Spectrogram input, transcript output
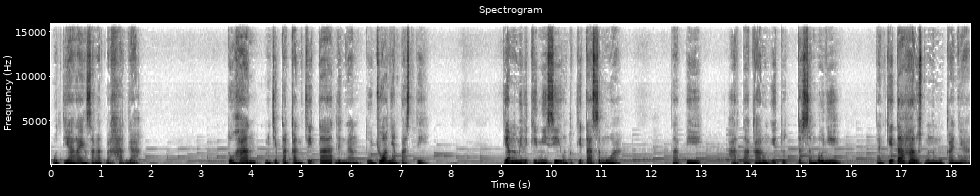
mutiara yang sangat berharga Tuhan menciptakan kita dengan tujuan yang pasti. Dia memiliki misi untuk kita semua, tapi harta karun itu tersembunyi, dan kita harus menemukannya.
